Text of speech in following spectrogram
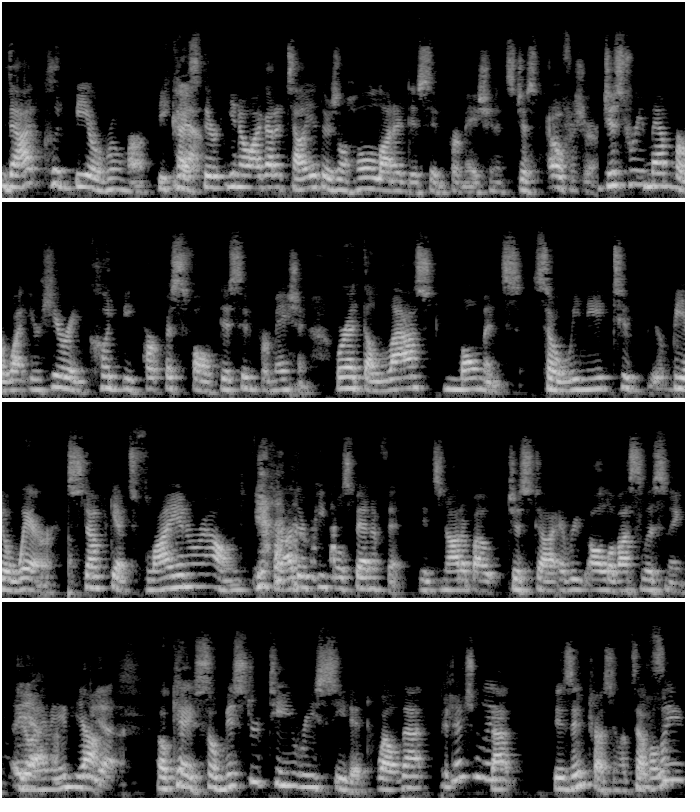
that could be a rumor because Yeah. there, you know, I got to tell you, there's a whole lot of disinformation. It's just Oh, for sure. just remember what you're hearing could be purposeful disinformation. We're at the last moments, so we need to be aware. Stuff gets flying around for other people's benefit. It's not about just uh, every all of us listening. You know what I mean? Yeah. Yeah. Okay, so Mr. T reseated. Well, that Potentially. that is interesting. Let's have Let's a look. see.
